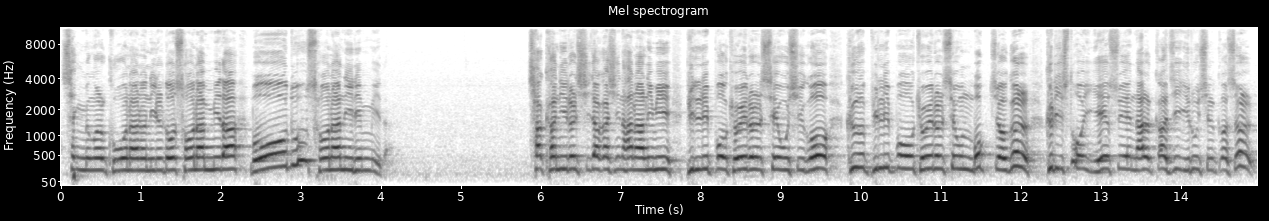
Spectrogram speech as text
생명을 구원하는 일도 선합니다. 모두 선한 일입니다. 착한 일을 시작하신 하나님이 빌립보 교회를 세우시고 그 빌립보 교회를 세운 목적을 그리스도 예수의 날까지 이루실 것을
